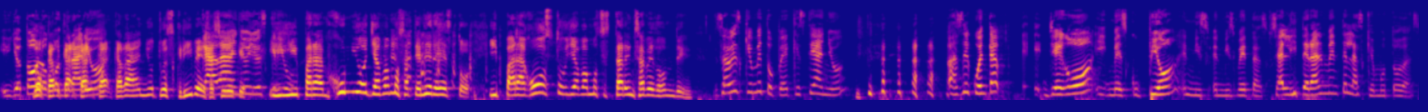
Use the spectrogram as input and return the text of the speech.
Y yo todo lo contrario. cada año tú escribes. Cada año yo escribo. Y para junio ya vamos a tener esto. y para agosto ya vamos a estar en sabe dónde. ¿Sabes qué me topé? Que este año, haz de cuenta, eh, llegó y me escupió en mis, en mis metas. O sea, literalmente las quemó todas.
